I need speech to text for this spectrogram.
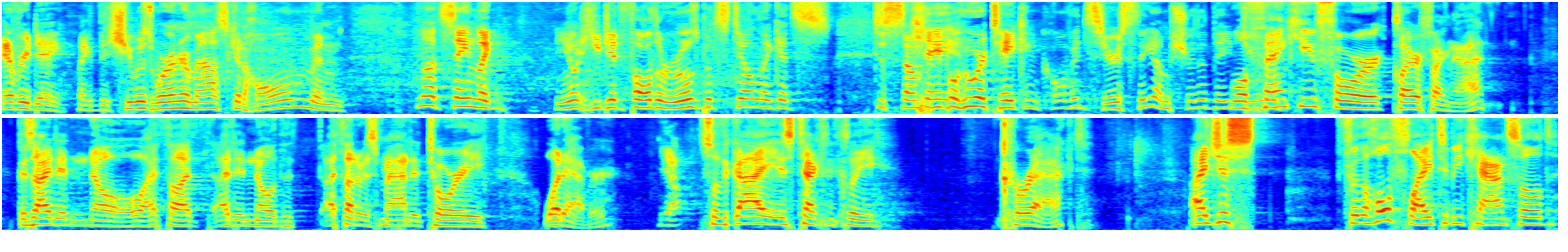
every day. Like the, she was wearing her mask at home, and I'm not saying like you know what he did follow the rules, but still like it's to some Okay. people who are taking COVID seriously. I'm sure that they Well, do. thank you for clarifying that because I didn't know. I thought I didn't know that. I thought it was mandatory. Whatever. Yeah. So the guy is technically correct. I just for the whole flight to be canceled.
